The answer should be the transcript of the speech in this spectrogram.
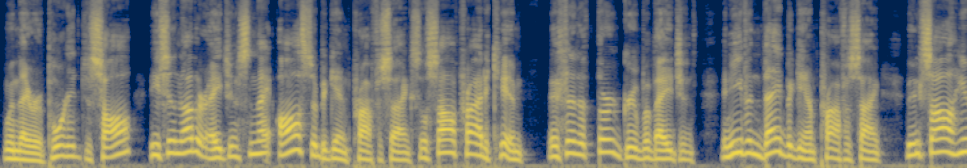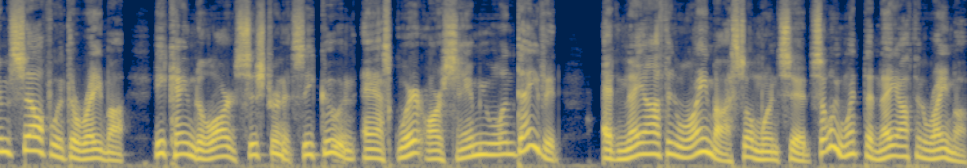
When they reported to Saul, he sent other agents, and they also began prophesying. So Saul tried again. They sent a third group of agents, and even they began prophesying. Then Saul himself went to Ramah. He came to a large cistern at Secu and asked, Where are Samuel and David? At Naioth and Ramah, someone said. So he went to Naioth and Ramah.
